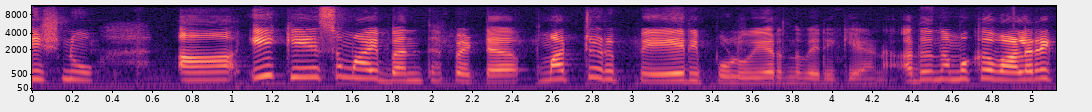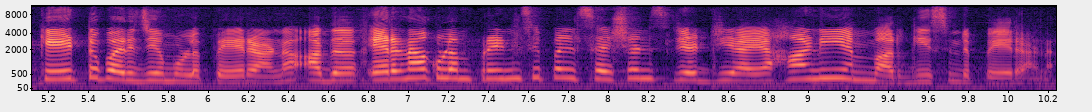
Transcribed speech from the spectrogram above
ജിഷ്ണു ഈ കേസുമായി ബന്ധപ്പെട്ട് മറ്റൊരു പേരിപ്പോൾ ഉയർന്നു വരികയാണ്. അത് നമുക്ക് വളരെ കേട്ടു പരിചയമുള്ള പേരാണ്. അത് എറണാകുളം പ്രിൻസിപ്പൽ സെഷൻസ് ജഡ്ജിയായ ഹണി എം വർഗീസിന്റെ പേരാണ്.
